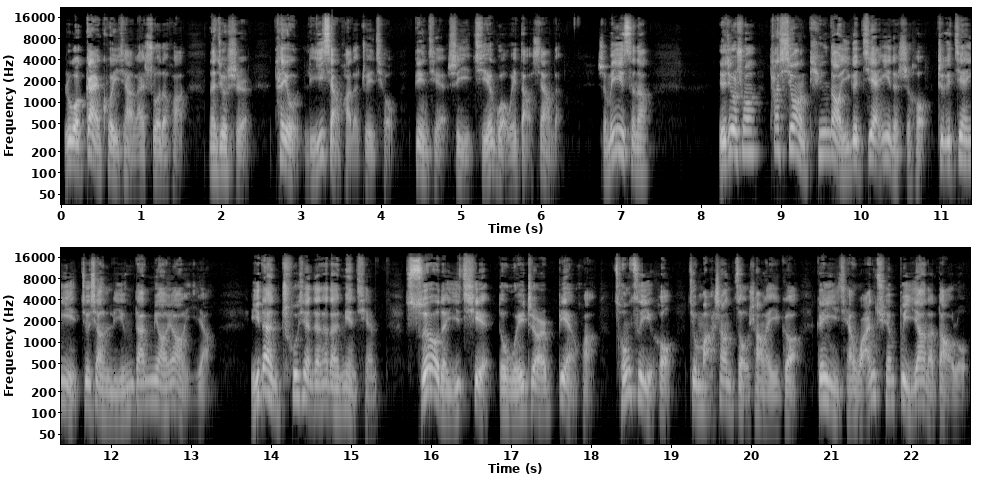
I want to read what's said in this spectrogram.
如果概括一下来说的话，那就是他有理想化的追求，并且是以结果为导向的。什么意思呢？也就是说，他希望听到一个建议的时候，这个建议就像灵丹妙药一样，一旦出现在他的面前，所有的一切都为之而变化，从此以后就马上走上了一个跟以前完全不一样的道路。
